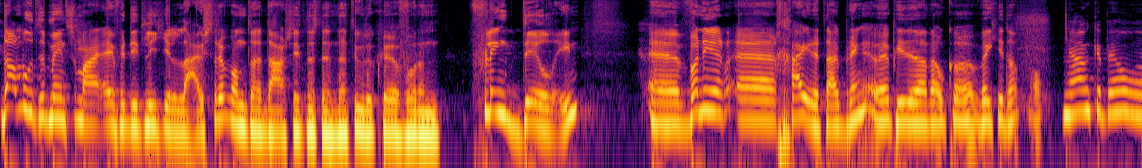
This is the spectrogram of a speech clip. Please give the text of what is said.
Dan moeten mensen maar even dit liedje luisteren. Want daar zit het natuurlijk voor een flink deel in. Uh, wanneer uh, ga je het uitbrengen? Heb je daar ook, uh, weet je dat al? Nou, ik heb wel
